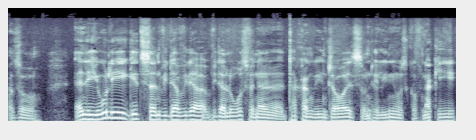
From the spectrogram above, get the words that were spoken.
also Ende Juli geht es dann wieder, wieder, wieder los, wenn der Takang gegen Joyce und Helinius Kovnacki,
